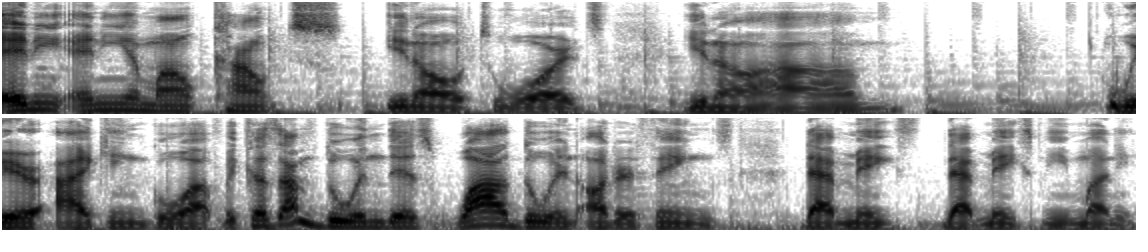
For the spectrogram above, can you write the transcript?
any any amount counts, you know, towards you know, um, where I can go out because I'm doing this while doing other things that makes that makes me money.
